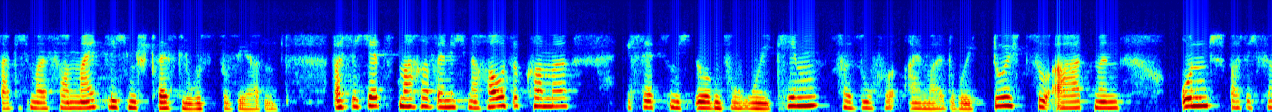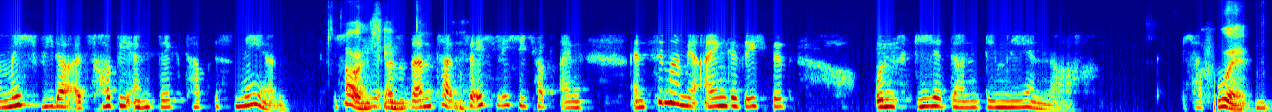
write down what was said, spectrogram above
sag ich mal, vermeintlichen Stress loszuwerden. Was ich jetzt mache, wenn ich nach Hause komme, ich setze mich irgendwo ruhig hin, versuche einmal ruhig durchzuatmen und was ich für mich wieder als Hobby entdeckt habe, ist Nähen. Ich oh, also dann tatsächlich, ich habe ein ein Zimmer mir eingerichtet und gehe dann dem Nähen nach. Ich habe cool. ein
